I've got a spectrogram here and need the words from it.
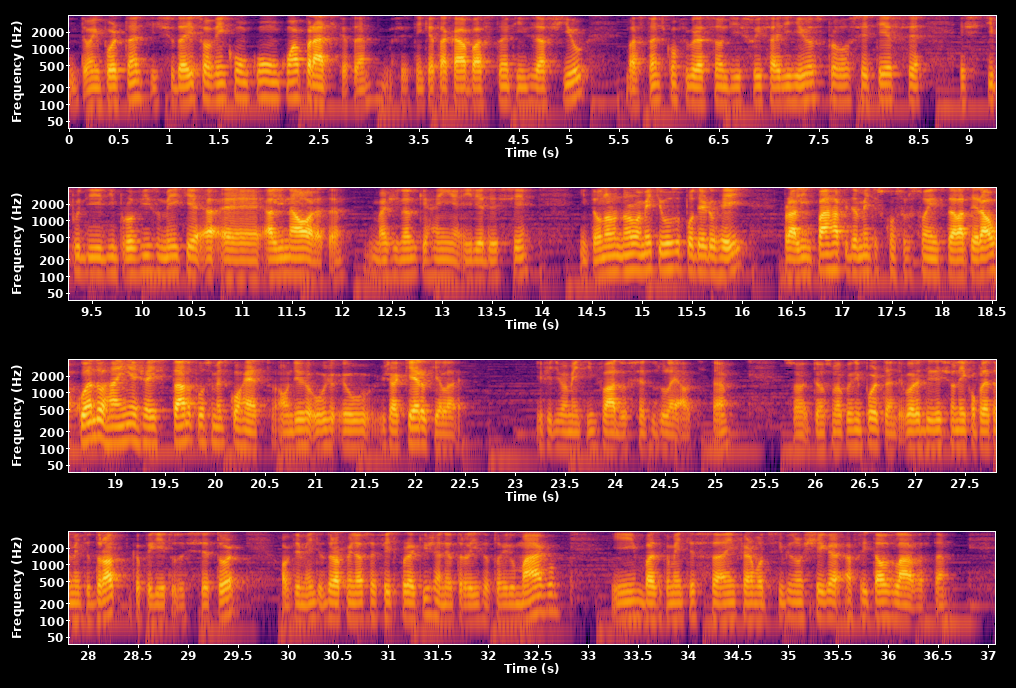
Então é importante, isso daí só vem com, com, com a prática, tá? Vocês têm que atacar bastante em desafio, bastante configuração de Suicide Heroes para você ter esse, esse tipo de, de improviso meio que é, é, ali na hora, tá? Imaginando que a rainha iria descer. Então, no, normalmente eu uso o poder do rei para limpar rapidamente as construções da lateral quando a rainha já está no posicionamento correto, onde eu, eu, já quero que ela efetivamente invada o centro do layout, tá? Então, isso é uma coisa importante. Agora eu direcionei completamente o drop, porque eu peguei todo esse setor. Obviamente o drop melhor ser feito por aqui, já neutraliza a torre do mago. E basicamente essa Inferno Modo Simples não chega a fritar os lavas, tá?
